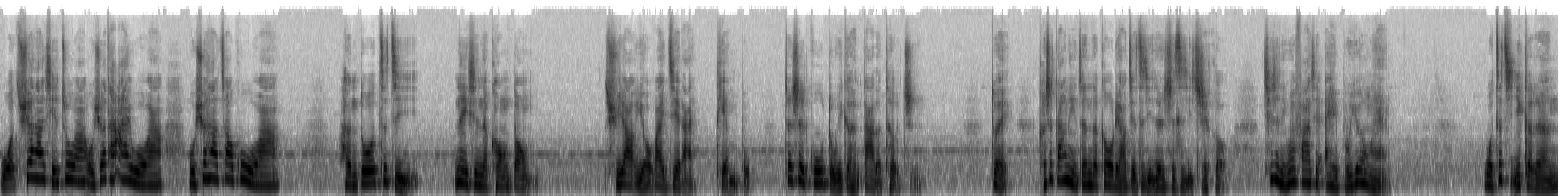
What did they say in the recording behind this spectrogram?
我需要他协助啊，我需要他爱我啊，我需要他照顾我啊，很多自己内心的空洞，需要由外界来填补，这是孤独一个很大的特质。对，可是当你真的够了解自己、认识自己之后，其实你会发现，哎，不用哎。我自己一个人，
